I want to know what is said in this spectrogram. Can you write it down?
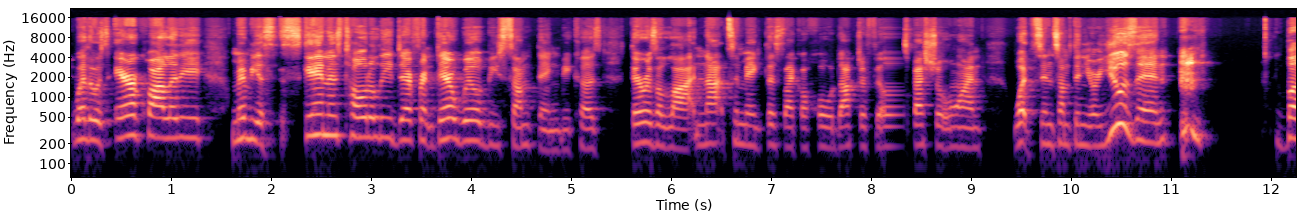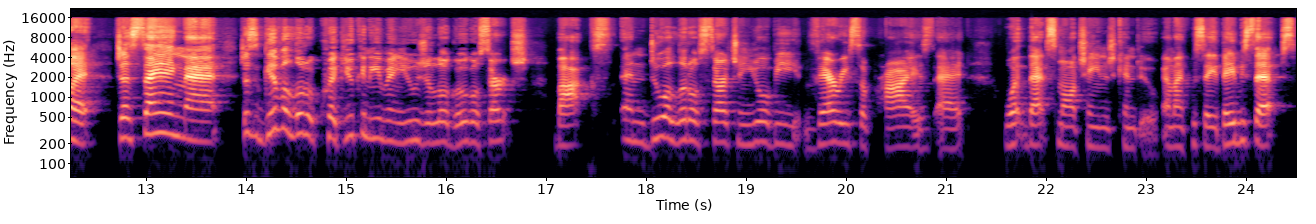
whether it's air quality maybe your skin is totally different. There will be something because there is a lot not to make this like a whole dr phil special on what's in something you're using but just saying that just give a little quick you can even use your little google search box and do a little search and you'll be very surprised at what that small change can do. And like we say, baby steps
